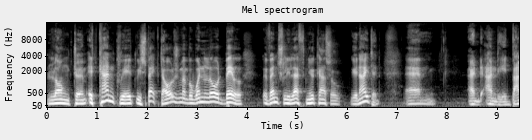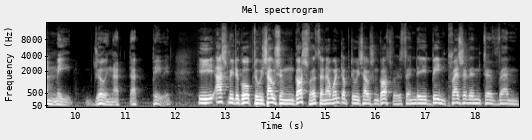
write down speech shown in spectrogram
long term. It can create respect. I always remember when Lord Bill eventually left Newcastle United, um, and and he'd banned me during that that period he asked me to go up to his house in Gosforth, and I went up to his house in Gosforth, and he'd been president of um,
